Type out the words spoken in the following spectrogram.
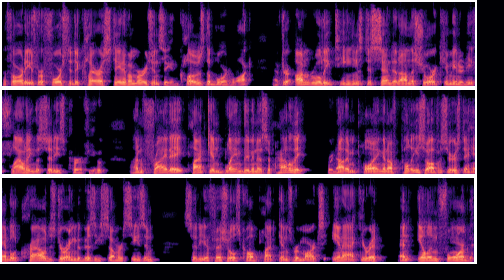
Authorities were forced to declare a state of emergency and close the boardwalk after unruly teens descended on the shore community, flouting the city's curfew. On Friday, Platkin blamed the municipality for not employing enough police officers to handle crowds during the busy summer season City officials called Platkin's remarks inaccurate and ill informed,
